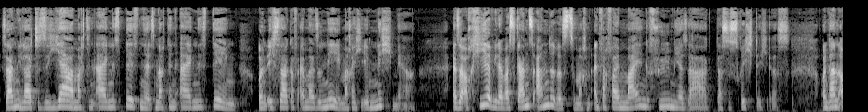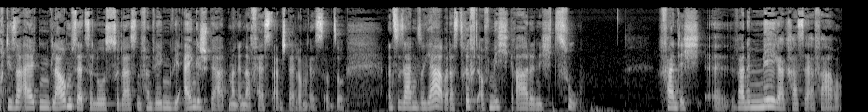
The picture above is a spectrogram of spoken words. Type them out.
sagen die Leute so, ja, mach dein eigenes Business, mach dein eigenes Ding. Und ich sage auf einmal so, nee, mache ich eben nicht mehr. Also auch hier wieder was ganz anderes zu machen, einfach weil mein Gefühl mir sagt, dass es richtig ist. Und dann auch diese alten Glaubenssätze loszulassen, von wegen, wie eingesperrt man in einer Festanstellung ist und so. Und zu sagen so, ja, aber das trifft auf mich gerade nicht zu fand ich, äh, war eine mega krasse Erfahrung.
